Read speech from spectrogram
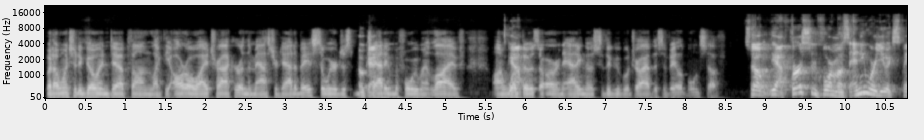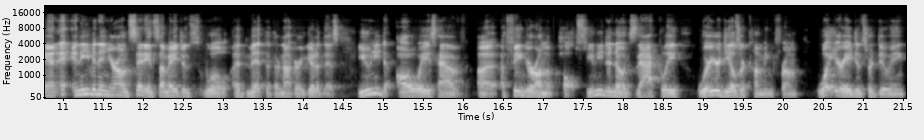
but I want you to go in depth on like the ROI tracker and the master database. So we were just okay. chatting before we went live on what yeah. those are and adding those to the Google Drive that's available and stuff. So yeah, first and foremost, anywhere you expand, and even in your own city, and some agents will admit that they're not very good at this. You need to always have a, a finger on the pulse. You need to know exactly where your deals are coming from, what your agents are doing,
